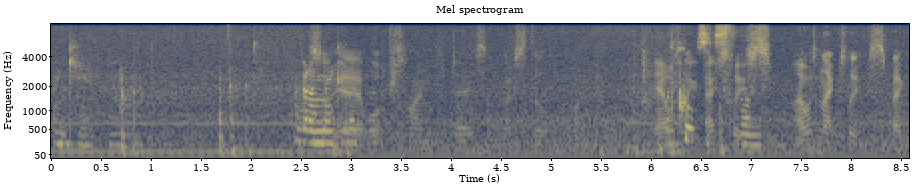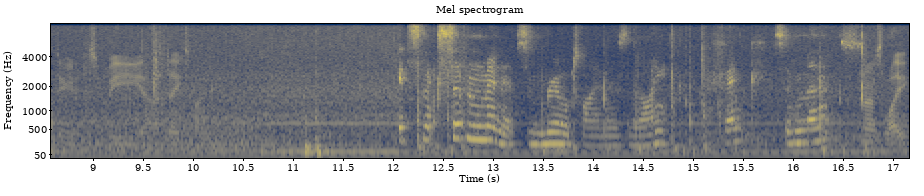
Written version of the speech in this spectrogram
Thank you. Um, I'm gonna so make yeah, it. what time of day is it? Oh, still like. Yeah, I Of wasn't actually. I wasn't actually expecting it to be uh, daytime. It's like seven minutes in real time is night, I think. Seven minutes? No, it's like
